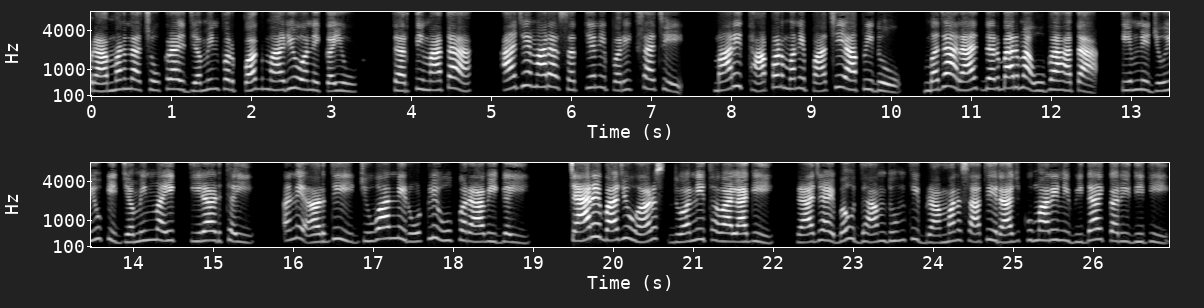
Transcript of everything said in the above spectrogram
બ્રાહ્મણના છોકરાએ જમીન પર પગ માર્યો અને કહ્યું, ધરતી માતા, આજે મારા સત્યની પરીક્ષા છે. મારી થાપણ મને પાછી આપી દો. બધા રાજ દરબારમાં ઊભા હતા. તેમને જોયું કે જમીનમાં એક તિરાડ થઈ અને અડધી જુવારની રોટલી ઉપર આવી ગઈ. ચારે બાજુ હર્ષ ધ્વનિ થવા લાગી. રાજાએ બહુ ધામધૂમથી બ્રાહ્મણ સાથે રાજકુમારીની વિદાય કરી દીધી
